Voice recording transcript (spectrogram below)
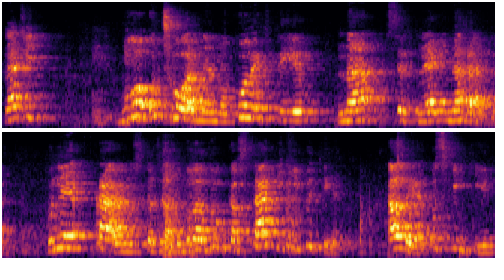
Значить, було очорнено колектив на серпневій нараді. Вони правильно сказали, була думка встати і піти. Але оскільки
